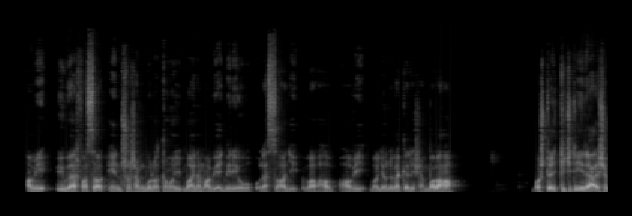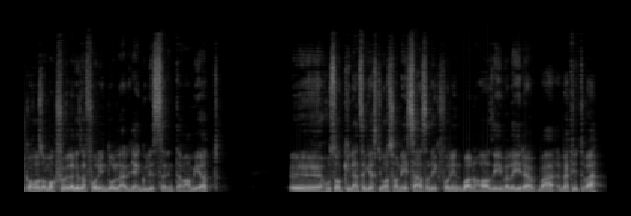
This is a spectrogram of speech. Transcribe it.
ami überfasza, én sosem gondoltam, hogy majdnem havi 1 millió lesz a havi, havi vagyonnövekedésem valaha. Most egy kicsit irreálisak a hozamok, főleg ez a forint dollár gyengülés szerintem amiatt, 29,84% forintban az év elejére vetítve.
